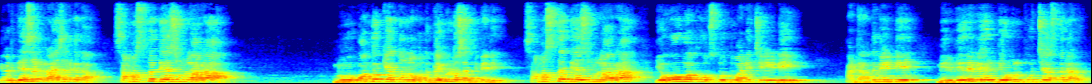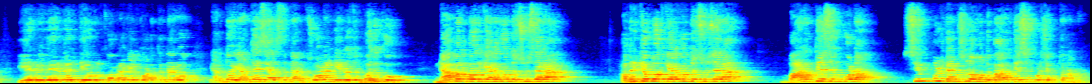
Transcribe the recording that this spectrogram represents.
ఇక్కడ దేశాలు రాశారు కదా సమస్త దేశములారా నువ్వు వంద కీర్తనలో ఉంది బైబిల్లో సత్యం ఇది. సమస్త దేశములారా యహోవాకు వస్తుధ్వని చేయడి. అంటే అర్థం ఏంటి? మీరు వేరే వేరే దేవుళ్ళు పూజ చేస్తున్నారు. వేరు వేరు వేరు దేవుళ్ళు కొబ్బరికాయలు కొడుతున్నారు. ఎంతో ఎంజాయ్ చేస్తున్నారు. చూడండి ఈరోజు బతుకు. నేపాల్ బతుకు ఎలాగుందో చూసారా? అమెరికా బతుకు ఎలాగుందో చూసారా? భారతదేశం కూడా సింపుల్ టెన్స్లో ఉంది. భారతదేశం కూడా చెప్తున్నాను.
